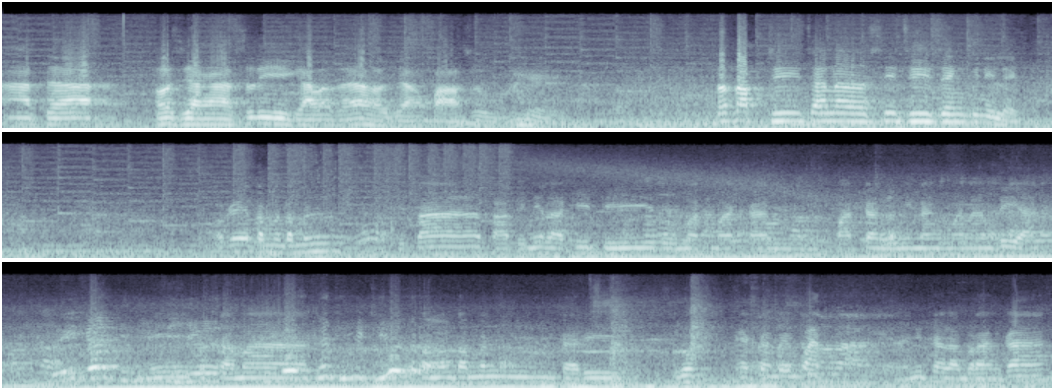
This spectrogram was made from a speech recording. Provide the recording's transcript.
ada host yang asli kalau saya host yang palsu tetap di channel Siji Sing Pinilih Oke teman-teman, kita saat ini lagi di rumah makan Padang Minang Mananti ya. Ini bersama teman-teman dari grup SMP 4. Nah, ini dalam rangka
